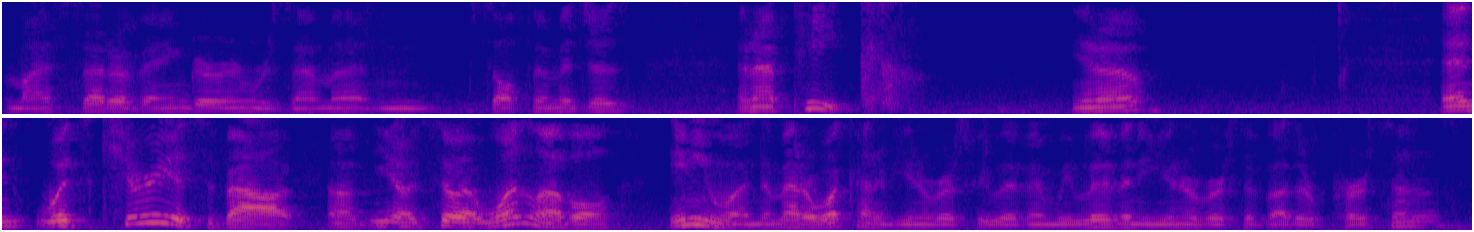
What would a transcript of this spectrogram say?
my set of anger and resentment and self images, and I peak, you know? And what's curious about, um, you know, so at one level, anyone, no matter what kind of universe we live in, we live in a universe of other persons,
